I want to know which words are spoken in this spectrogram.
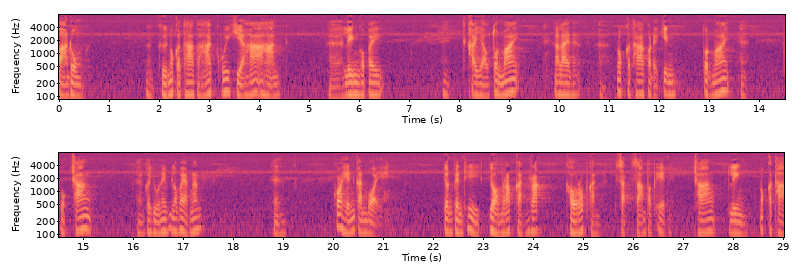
ป่าดง คือนกกระทาก็หาคุยเขี่ยหาอาหาร ลิงก็ไปขย่าต้นไม้อะไรนะนกกระทาก็ได้กินต้นไม้ พวกช้าง ก็อยู่ในละแวกนั้น ก็เห็นกันบ่อย จนเป็นที่ยอมรับกันรักเคารพกัน สัตว์สามประเภท ช้าง ลิง นกกระทา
